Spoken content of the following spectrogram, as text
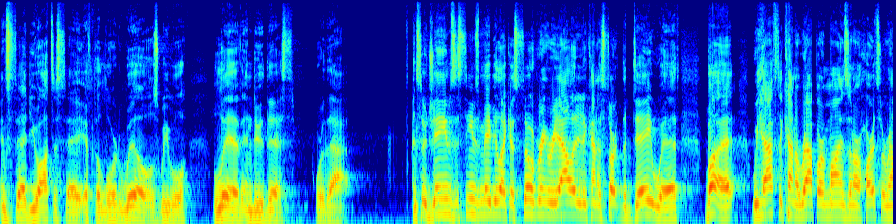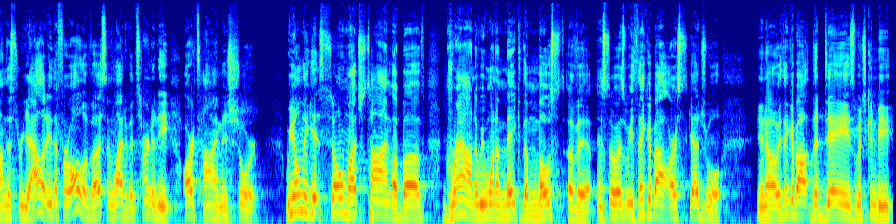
Instead, you ought to say, If the Lord wills, we will live and do this or that. And so, James, it seems maybe like a sobering reality to kind of start the day with, but we have to kind of wrap our minds and our hearts around this reality that for all of us, in light of eternity, our time is short. We only get so much time above ground, and we want to make the most of it. And so, as we think about our schedule, you know, we think about the days, which can be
